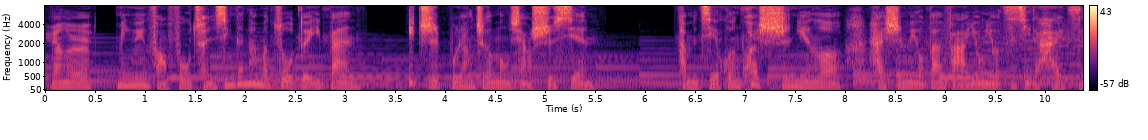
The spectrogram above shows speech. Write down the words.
然而，命运仿佛存心跟他们作对一般，一直不让这个梦想实现。他们结婚快十年了，还是没有办法拥有自己的孩子。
